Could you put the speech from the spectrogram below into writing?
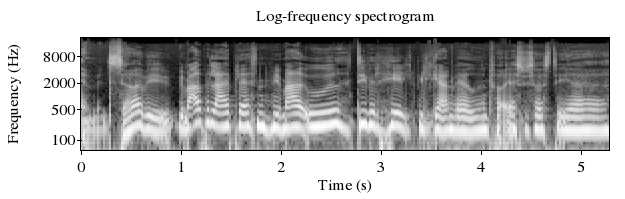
Jamen, så er vi, vi er meget på legepladsen, vi er meget ude. De vil helt vildt gerne være udenfor. Jeg synes også, det er,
